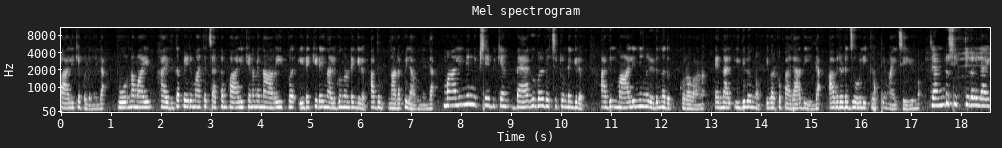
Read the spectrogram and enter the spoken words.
പാലിക്കപ്പെടുന്നില്ല. പൂർണമായും ഹരിത പെരുമാറ്റ ചട്ടം പാലിക്കണമെന്ന അറിയിപ്പ് ഇടയ്ക്കിടെ നൽകുന്നുണ്ടെങ്കിലും അതും നടപ്പിലാകുന്നില്ല. മാലിന്യം നിക്ഷേപിക്കാൻ ബാഗുകൾ വെച്ചിട്ടുണ്ടെങ്കിലും അതിൽ മാലിന്യങ്ങൾ ഇടുന്നതും കുറവാണ്. എന്നാൽ ഇതിലൊന്നും ഇവർക്ക് പരാതിയില്ല. അവരുടെ ജോലി കൃത്യമായി ചെയ്യുന്നു. രണ്ടു ഷിഫ്റ്റുകളിലായി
